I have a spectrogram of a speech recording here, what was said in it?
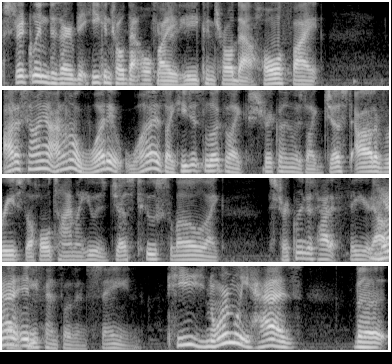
Strickland deserved it. He controlled that whole dude, fight. he controlled that whole fight. Adesanya, I don't know what it was. Like he just looked like Strickland was like just out of reach the whole time. Like he was just too slow. Like Strickland just had it figured out. Yeah, that defense was insane. He normally has the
